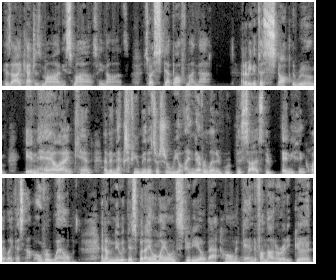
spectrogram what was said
His eye catches mine. He smiles. He nods. So I step off my mat and I begin to stalk the room. Inhale, I incant, and the next few minutes are surreal. I never led a group this size through anything quite like this, and I'm overwhelmed. And I'm new at this, but I own my own studio back home, and damned if I'm not already good.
